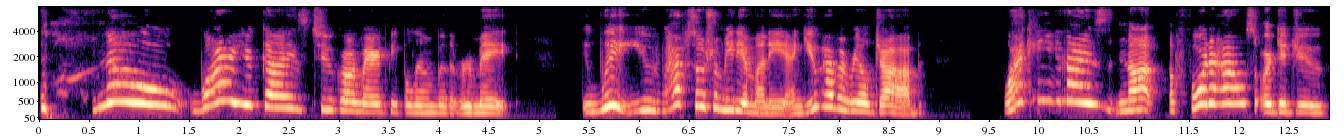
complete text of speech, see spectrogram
no, why are you guys two grown married people living with a roommate? We you have social media money and you have a real job. Why can you guys not afford a house or did you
